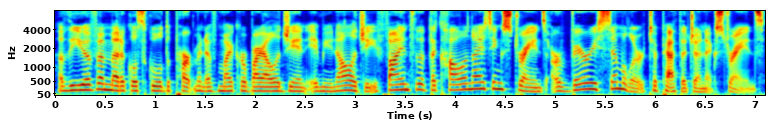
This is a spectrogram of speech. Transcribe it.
of the U of M Medical School Department of Microbiology and Immunology finds that the colonizing strains are very similar to pathogenic strains.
